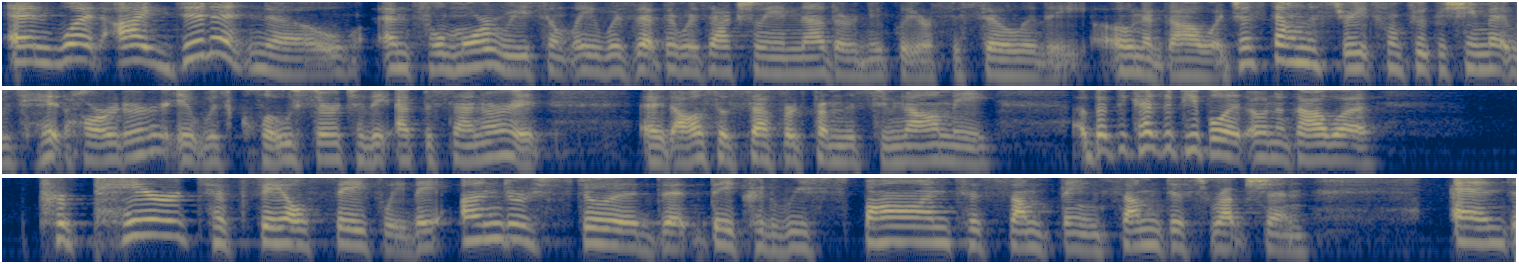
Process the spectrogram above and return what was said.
And what I didn't know until more recently was that there was actually another nuclear facility, Onagawa, just down the street from Fukushima. It was hit harder. It was closer to the epicenter. It, it also suffered from the tsunami. But because the people at Onagawa prepared to fail safely, they understood that they could respond to something, some disruption and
